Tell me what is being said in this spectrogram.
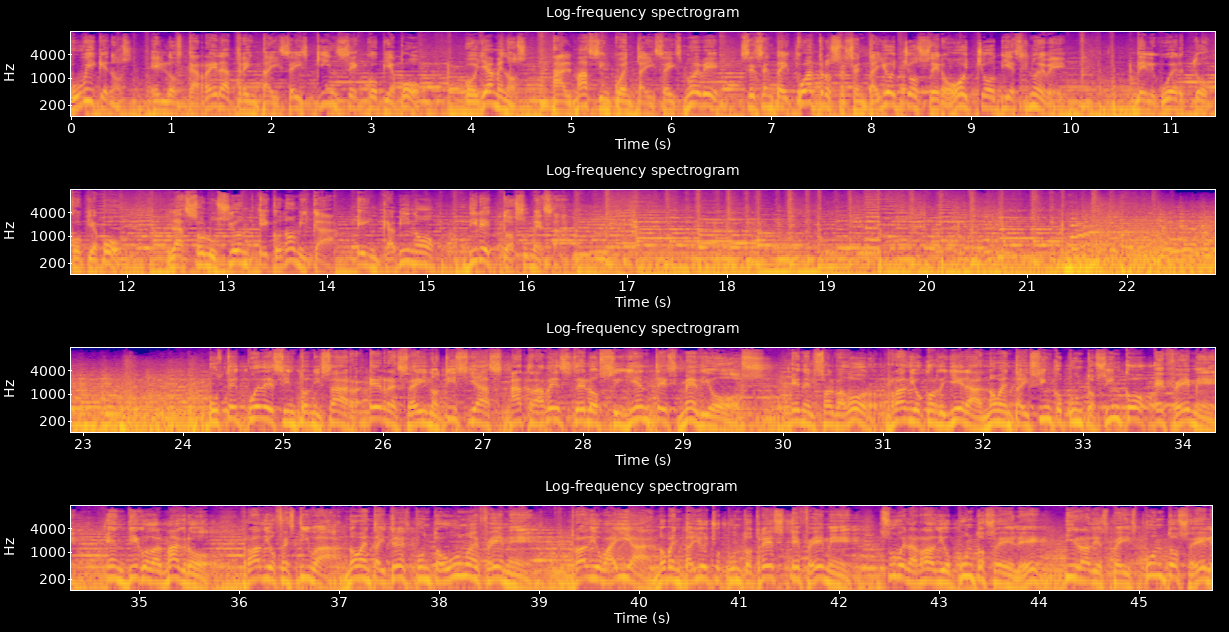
Ubíquenos en los Carrera 3615 Copiapó o llámenos al más 569 6468 0819 del Huerto Copiapó, la solución económica en camino directo a su mesa. Usted puede sintonizar RCI Noticias a través de los siguientes medios. En El Salvador, Radio Cordillera 95.5 FM. En Diego de Almagro, Radio Festiva 93.1 FM. Radio Bahía 98.3 FM. Sube la radio.cl y radiospace.cl.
